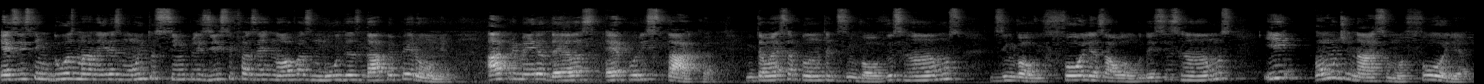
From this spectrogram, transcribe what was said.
Existem duas maneiras muito simples de se fazer novas mudas da peperômia. A primeira delas é por estaca. Então essa planta desenvolve os ramos, desenvolve folhas ao longo desses ramos e onde nasce uma folha,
